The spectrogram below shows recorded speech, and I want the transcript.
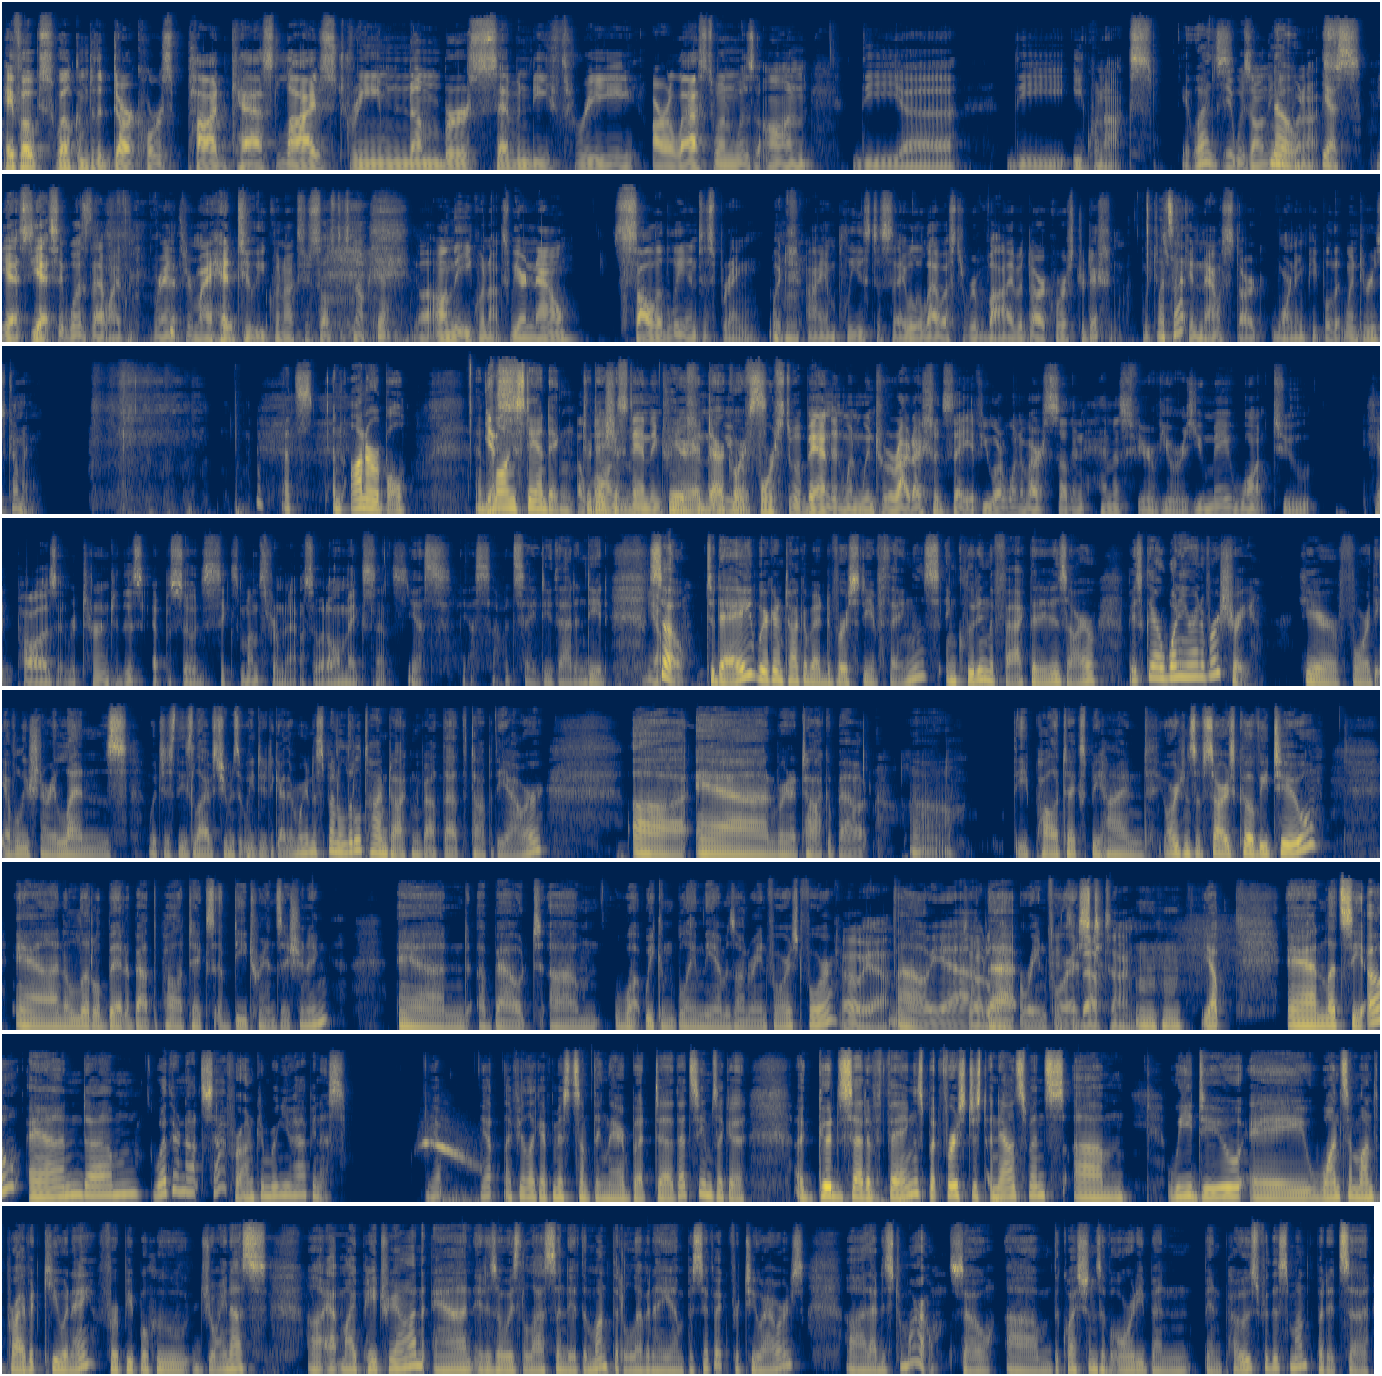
Hey, folks, welcome to the Dark Horse Podcast live stream number 73. Our last one was on the uh, the equinox. It was. It was on the no, equinox. Yes. Yes, yes, it was that one. I ran it through my head too. Equinox or solstice? No. Yeah. Uh, on the equinox. We are now solidly into spring, which Mm-hmm. I am pleased to say will allow us to revive a Dark Horse tradition, which What's is we can now start warning people that winter is coming. That's an honorable and Yes. long-standing a tradition. long-standing tradition that we were forced to abandon when winter arrived. I should say, if you are one of our southern hemisphere viewers, you may want to hit pause and return to this episode six months from now, so it all makes sense. Yes, yes, I would say do that indeed. Yeah. So today we're going to talk about a diversity of things, including the fact that it is our basically our one year anniversary here for the evolutionary lens, which is these live streams that we do together. And we're going to spend a little time talking about that at the top of the hour, uh, and we're going to talk about uh, the politics behind the origins of SARS-CoV-2, and a little bit about the politics of detransitioning and about um, what we can blame the Amazon rainforest for. Oh yeah, Oh yeah, Totally. that rainforest. it's about time. hmm Yep. And let's see. Oh, and um, whether or not saffron can bring you happiness. Yep. Yep. I feel like I've missed something there, but uh, that seems like a, a good set of things. But first, just announcements. Um, we do a once a month private Q and A for people who join us uh, at my Patreon, and it is always the last Sunday of the month at 11 a.m. Pacific for two hours. Uh, that is tomorrow. So um, the questions have already been been posed for this month, but it's a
